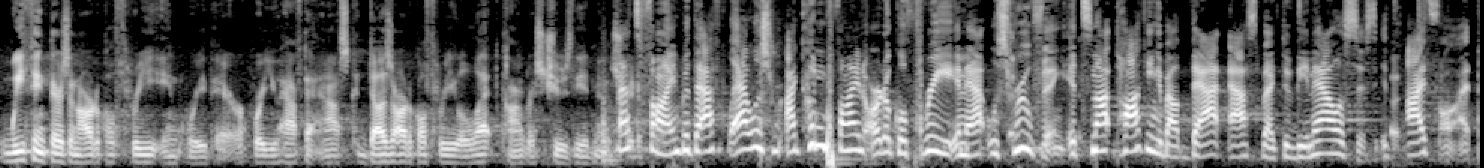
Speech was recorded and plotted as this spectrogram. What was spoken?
we think there's an Article Three inquiry there where you have to ask: Does Article Three let Congress choose the administrative? That's fine, but the Atlas, I couldn't find Article 3 in Atlas Roofing. It's not talking about that aspect of the analysis. It's, I thought,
